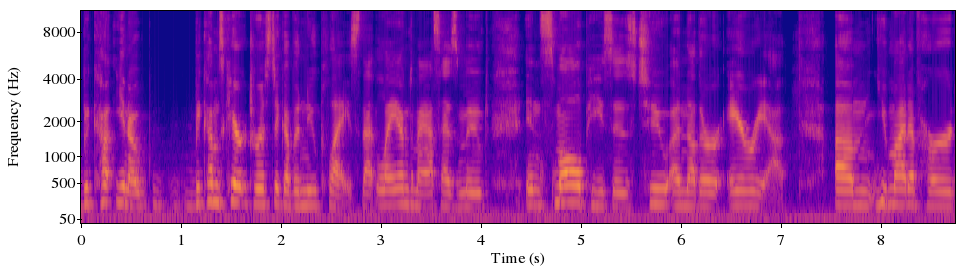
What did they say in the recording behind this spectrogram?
become you know becomes characteristic of a new place. That landmass has moved in small pieces to another area. Um, you might have heard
